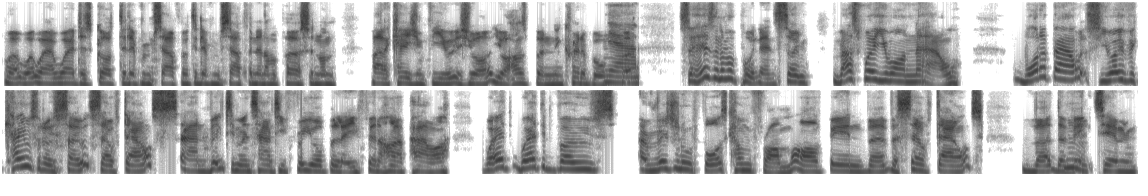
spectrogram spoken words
where, where, where does God deliver himself or deliver himself in another person on that occasion for you as your, your husband? Incredible. Yeah. But, so here's another point then. So that's where you are now. What about so you overcame sort of self doubts and victim mentality through your belief in a higher power? Where where did those original thoughts come from of being the, the self doubt, the the mm. victim?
